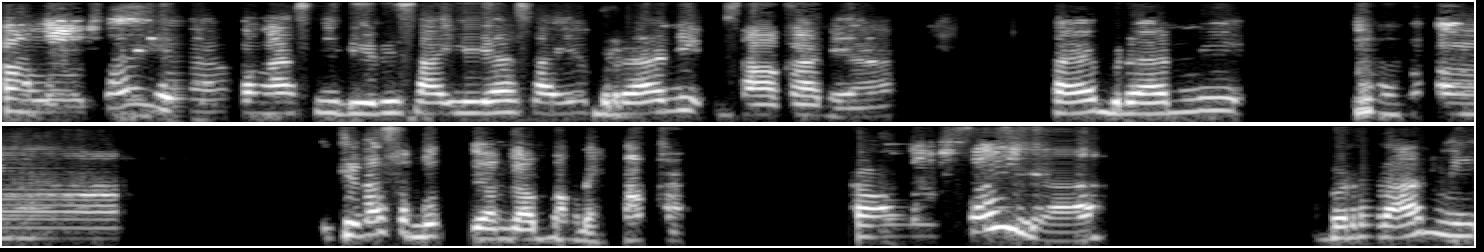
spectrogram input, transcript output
Kalau saya mengasihi diri saya, saya berani, misalkan ya, saya berani, uh, kita sebut yang gampang deh, makan. Kalau saya berani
